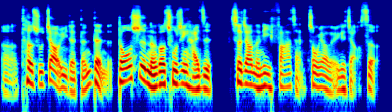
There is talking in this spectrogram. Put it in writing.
呃特殊教育的等等的，都是能够促进孩子社交能力发展重要的一个角色。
